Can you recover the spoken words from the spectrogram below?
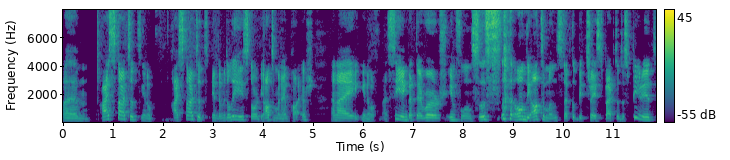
Um, I started you know I started in the Middle East or the Ottoman Empire, and I, you know, seeing that there were influences on the Ottomans that could be traced back to this period,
